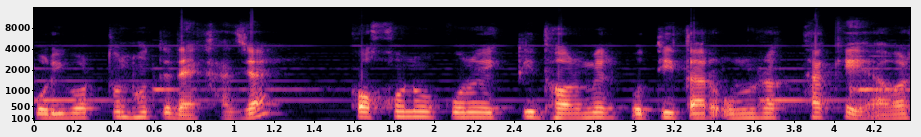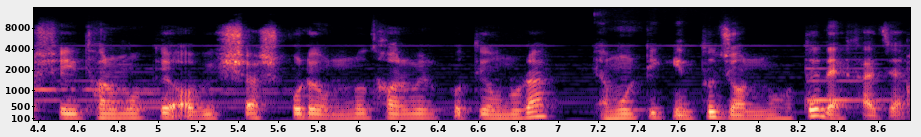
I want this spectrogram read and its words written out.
পরিবর্তন হতে দেখা যায়। কখনো কোনো একটি ধর্মের প্রতি তার অনুরাগ থাকে, আবার সেই ধর্মকে অবিশ্বাস করে অন্য ধর্মের প্রতি অনুরাগ, এমনটি কিন্তু জন্ম হতে দেখা যায়।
